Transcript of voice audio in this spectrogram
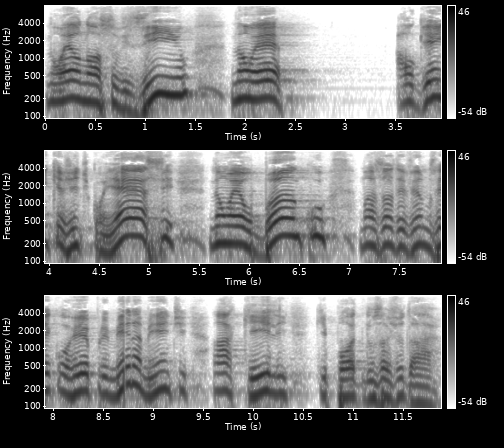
Não é o nosso vizinho, não é alguém que a gente conhece, não é o banco, mas nós devemos recorrer primeiramente àquele que pode nos ajudar.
